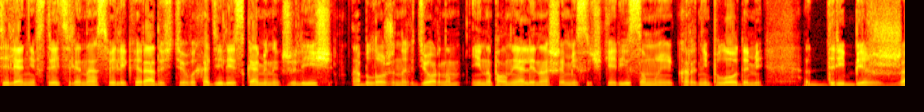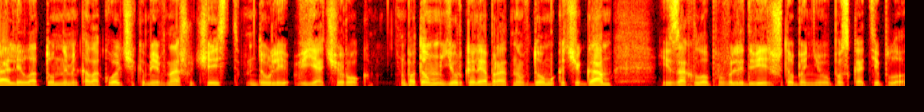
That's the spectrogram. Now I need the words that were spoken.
Селяне встретили нас великой радостью, выходили из каменных жилищ, обложенных дерном, и наполняли наши мисочки рисом и корнеплодами, дребезжали латунными колокольчиками в нашу честь дули в ячий рог. Потом юркали обратно в дом к очагам и захлопывали дверь, чтобы не выпускать тепло.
